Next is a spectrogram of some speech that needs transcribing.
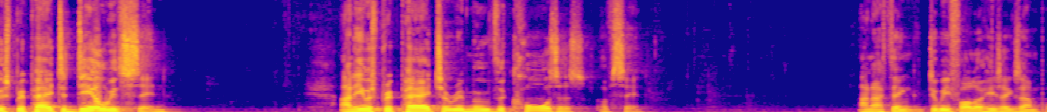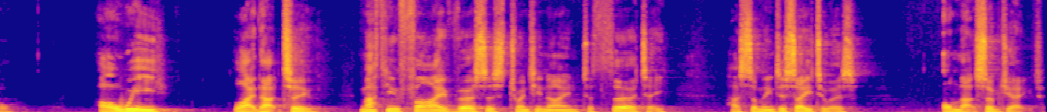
was prepared to deal with sin. And he was prepared to remove the causes of sin. And I think, do we follow his example? Are we like that too? Matthew 5, verses 29 to 30, has something to say to us on that subject.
